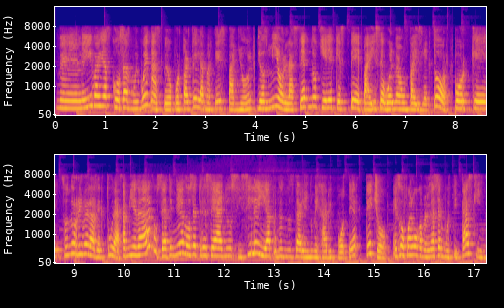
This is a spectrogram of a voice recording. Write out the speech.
Me leí varias cosas muy buenas, pero por parte de la materia español, Dios mío, la SEP no quiere que este país se vuelva un país lector, porque son horribles las lecturas. A mi edad, o sea, tenía 12, 13 años y sí leía, pues no estaba leyéndome Harry Potter. De hecho, eso fue algo que me ayudó a hacer multitasking,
